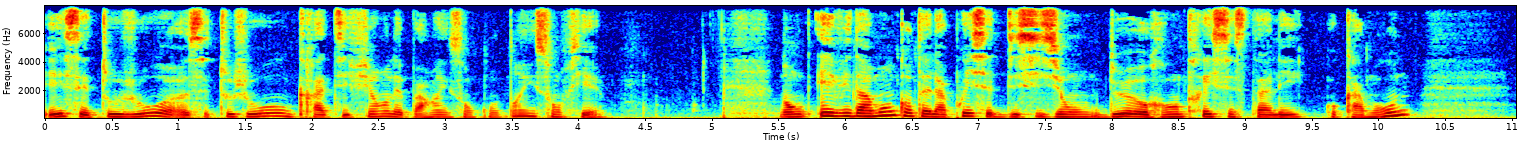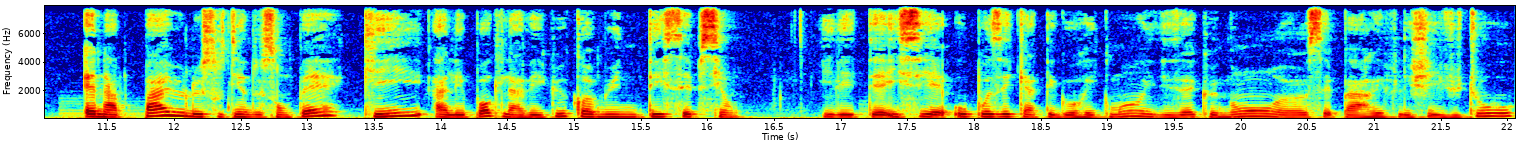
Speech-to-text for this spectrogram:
Et c'est toujours, euh, c'est toujours gratifiant, les parents, ils sont contents, ils sont fiers. Donc évidemment, quand elle a pris cette décision de rentrer s'installer au Cameroun, elle n'a pas eu le soutien de son père qui, à l'époque, l'a vécu comme une déception il était ici opposé catégoriquement. Il disait que non, euh, c'est pas réfléchi du tout,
